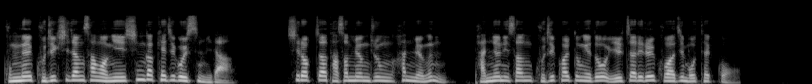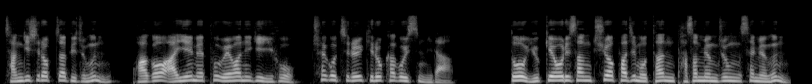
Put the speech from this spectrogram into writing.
국내 구직시장 상황이 심각해지고 있습니다. 실업자 5명 중 1명은 반년 이상 구직 활동에도 일자리를 구하지 못했고 장기 실업자 비중은 과거 IMF 외환위기 이후 최고치를 기록하고 있습니다. 또 6개월 이상 취업하지 못한 5명 중 3명은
